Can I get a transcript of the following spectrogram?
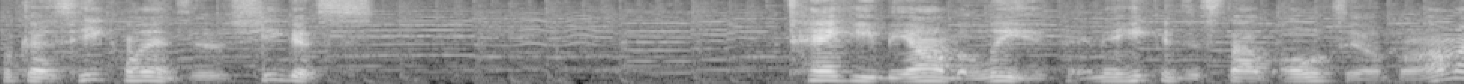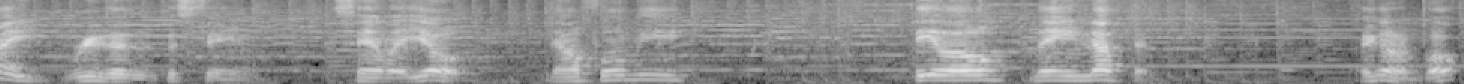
Because he cleanses, she gets tanky beyond belief, and then he can just stop Ultil, bro. I might revisit this team, saying like, yo, Naofumi, Philo, they ain't nothing. Are you gonna book?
